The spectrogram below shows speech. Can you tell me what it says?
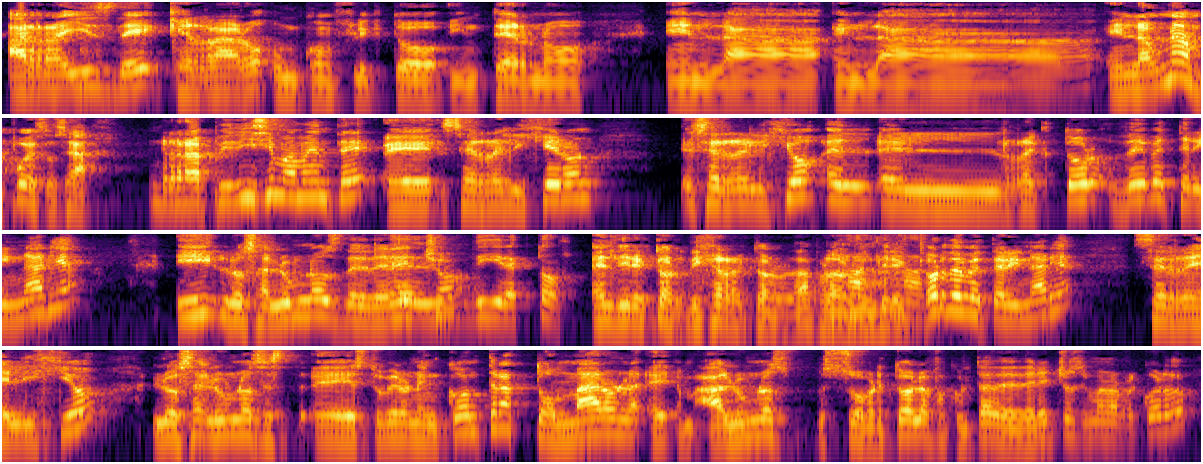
a raíz de, qué raro, un conflicto interno en la, en la, en la UNAM, pues, o sea, rapidísimamente eh, se religieron, se religió el, el rector de veterinaria y los alumnos de derecho. El director. El director, dije rector, ¿verdad? Perdón, Ajá, el director de veterinaria se reeligió, los alumnos est- eh, estuvieron en contra, tomaron, eh, alumnos sobre todo de la Facultad de Derecho, si mal no recuerdo,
